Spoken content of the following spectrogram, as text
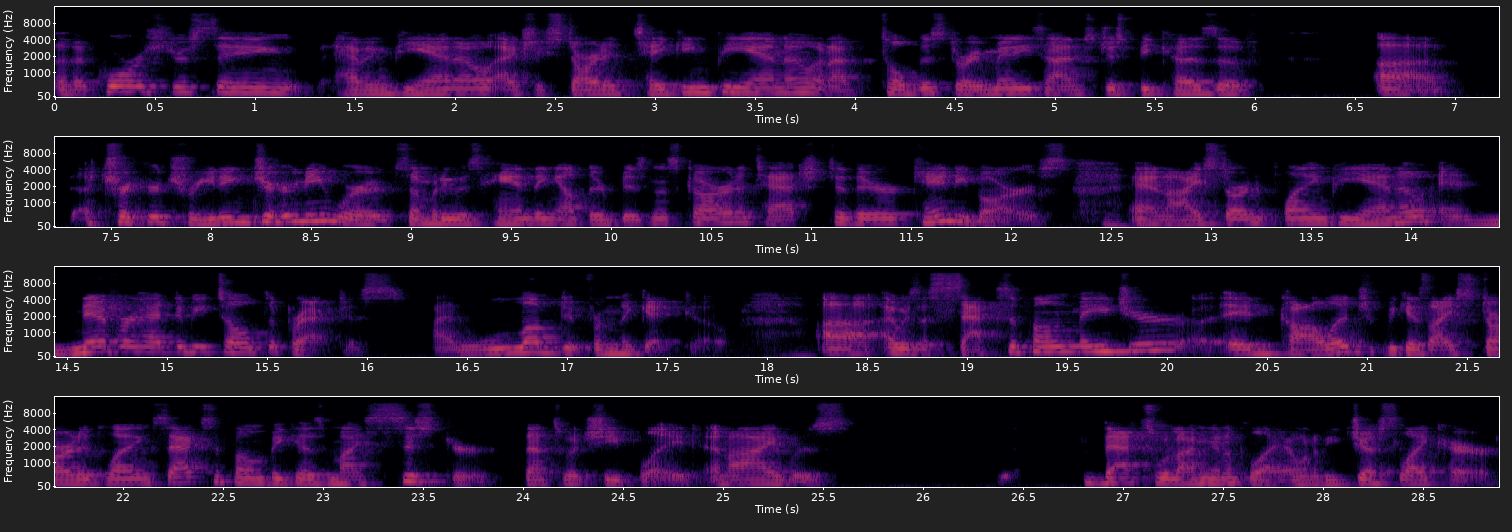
the chorister sing having piano I actually started taking piano and i've told this story many times just because of uh, a trick or treating journey where somebody was handing out their business card attached to their candy bars. Mm-hmm. And I started playing piano and never had to be told to practice. I loved it from the get go. Uh, I was a saxophone major in college because I started playing saxophone because my sister, that's what she played. And I was that's what I'm going to play. I want to be just like her.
